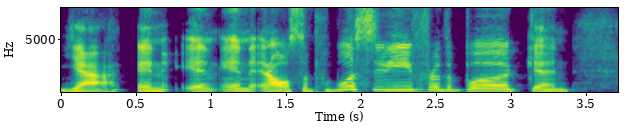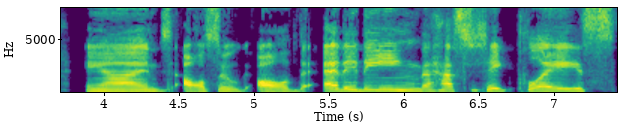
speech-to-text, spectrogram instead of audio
yeah and, and and and also publicity for the book and and also all of the editing that has to take place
